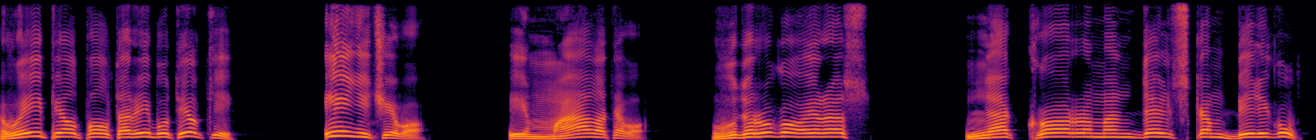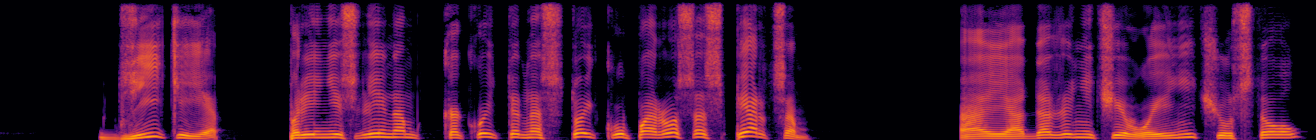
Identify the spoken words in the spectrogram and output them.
выпил полторы бутылки, и ничего. И мало того, в другой раз на Кормандельском берегу дикие принесли нам какой-то настой купороса с перцем, а я даже ничего и не чувствовал.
